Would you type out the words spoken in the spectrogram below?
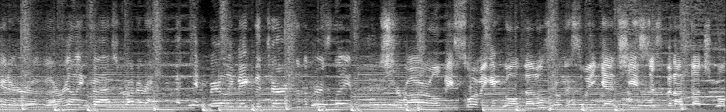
The a really fast runner. can barely make the turns in the first lane. Sherrar will be swimming in gold medals from this weekend. She's just been untouchable.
